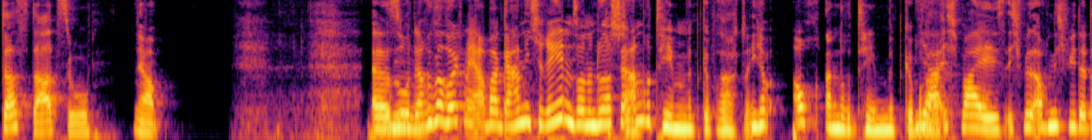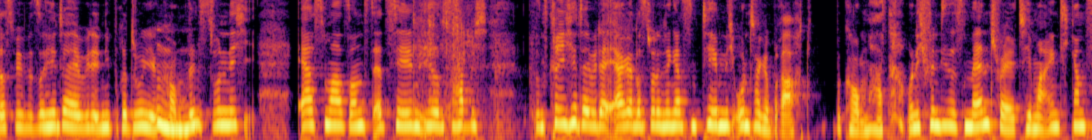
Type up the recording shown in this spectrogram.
das dazu. Ja. Ähm, So, darüber wollten wir ja aber gar nicht reden, sondern du hast ja andere Themen mitgebracht. Und ich habe auch andere Themen mitgebracht. Ja, ich weiß. Ich will auch nicht wieder, dass wir so hinterher wieder in die Bredouille kommen. Willst du nicht erstmal sonst erzählen? Sonst habe ich, sonst kriege ich hinterher wieder Ärger, dass du deine ganzen Themen nicht untergebracht bekommen hast. Und ich finde dieses Mantrail-Thema eigentlich ganz,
